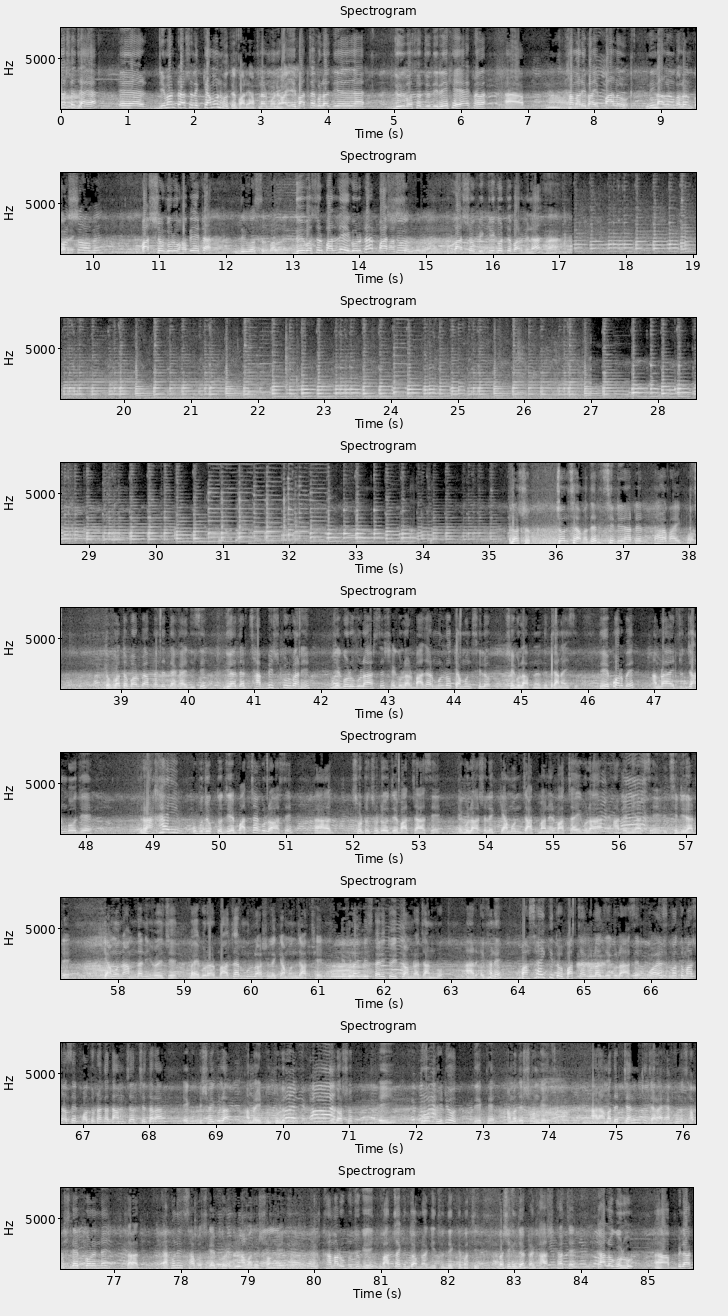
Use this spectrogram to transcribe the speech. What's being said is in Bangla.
সাতাশে যায় ডিমান্ডটা আসলে কেমন হতে পারে আপনার মনে হয়? এই বাচ্চাগুলো দিয়ে দুই বছর যদি রেখে একটা আহ, খামারি ভাই পালো লালন পালন করে। পাঁচশো হবে। পাঁচশো গরু হবে এটা? হ্যাঁ, দুই বছর পারলে দুই বছর পারলে এই গরুটা পাঁচশো 500 গরু হবে। পাঁচশো বিক্রি করতে পারবে না? দর্শক, চলছে আমাদের সিটির হাটের ধারাবাহিক পর্ব। তো গত পর্বে আপনাদের দেখাই দিছি, দুই হাজার ছাব্বিশ কুরবানি যে গরুগুলো আসছে, সেগুলোর বাজার মূল্য কেমন ছিল সেগুলো আপনাদের জানাইছি। তো এ পর্বে আমরা একটু জানব যে রাখাই উপযুক্ত যে বাচ্চাগুলো আছে ছোট ছোট যে বাচ্চা আছে, এগুলো আসলে কেমন জাতমানের বাচ্চা এগুলা হাটে নিয়ে আসছে, সিটির হাটে, কেমন আমদানি হয়েছে বা এগুলোর বাজার মূল্য আসলে কেমন যাচ্ছে, এগুলাই বিস্তারিত একটু আমরা জানব। আর এখানে বাসাইকৃত বাচ্চাগুলা যেগুলো আছে, বয়স কত মাস আছে, কত টাকা দাম চাচ্ছে তারা, এই বিষয়গুলো আমরা একটু তুলে ধরব। তো দর্শক, এই পুরো ভিডিও দেখতে আমাদের সঙ্গেই আর আমাদের চ্যানেলটি যারা এখনও সাবস্ক্রাইব করেন নাই, তারা এখনই সাবস্ক্রাইব করে আমাদের সঙ্গেই। খামার উপযোগী, বাচ্চা কিন্তু আমরা কিছু দেখতে পাচ্ছি। বা সে কিন্তু একটা ঘাস খাচ্ছে, কালো গরু ব্ল্যাক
